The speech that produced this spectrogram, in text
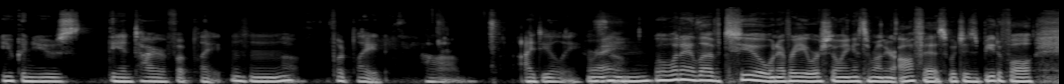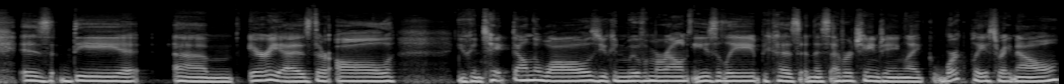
You can use the entire footplate Mm-hmm. uh, footplate um, ideally. Right. Mhm. Well, what I love too, whenever you were showing us around your office, which is beautiful, is the um, areas. They're all, you can take down the walls, you can move them around easily because in this ever changing like workplace right now,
